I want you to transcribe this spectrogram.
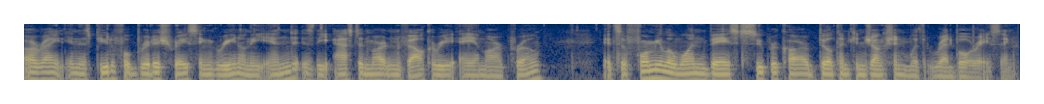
All right, in this beautiful British racing green on the end is the Aston Martin Valkyrie AMR Pro. It's a Formula One based supercar built in conjunction with Red Bull Racing.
